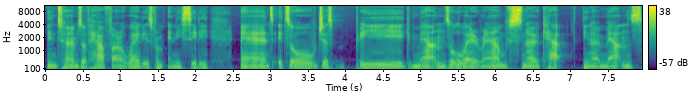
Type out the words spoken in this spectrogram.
in terms of how far away it is from any city, and it's all just big mountains all the way around with snow capped, you know, mountains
